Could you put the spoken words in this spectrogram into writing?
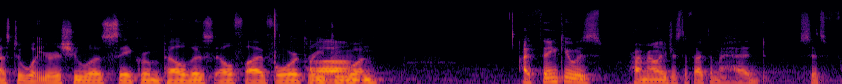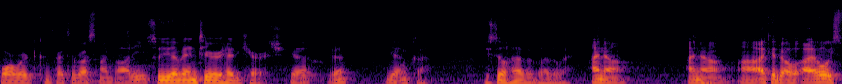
as to what your issue was? Sacrum, pelvis, L5, 4, 3, 2, 1? Um, I think it was primarily just the fact that my head sits forward compared to the rest of my body. So you have anterior head carriage? Yeah. Yeah? Yeah. Okay. You still have it, by the way. I know. I know. Uh, I could. I always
